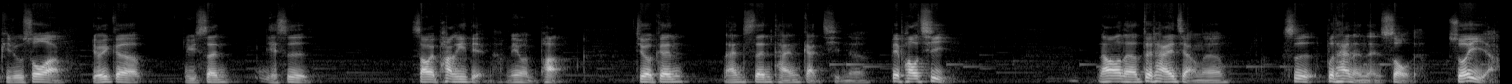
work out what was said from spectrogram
比如说啊，有一个女生也是稍微胖一点的，没有很胖，就跟男生谈感情呢，被抛弃，然后呢，对他来讲呢是不太能忍受的，所以啊，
